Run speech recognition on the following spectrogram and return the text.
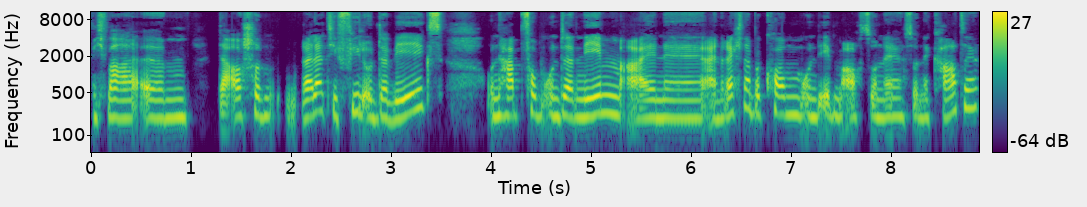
Ich war ähm, da auch schon relativ viel unterwegs und habe vom Unternehmen eine, einen Rechner bekommen und eben auch so eine, so eine Karte.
